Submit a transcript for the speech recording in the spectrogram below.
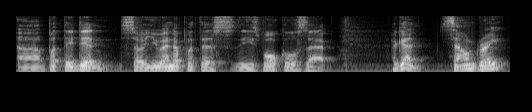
Uh, but they didn't. So you end up with this these vocals that, again, sound great,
